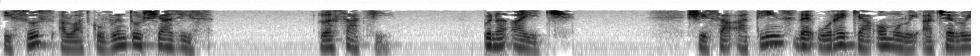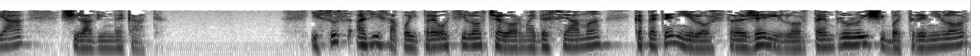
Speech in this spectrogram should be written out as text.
Isus a luat cuvântul și a zis, lăsați până aici. Și s-a atins de urechea omului aceluia și l-a vindecat. Isus a zis apoi preoților celor mai de seamă, căpeteniilor străjerilor templului și bătrânilor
